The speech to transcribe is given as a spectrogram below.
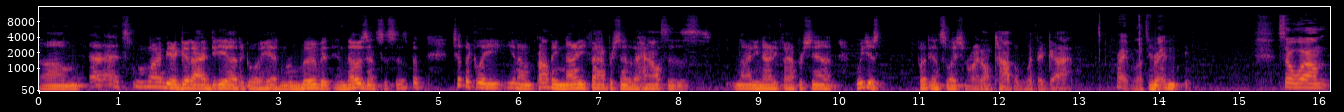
um, it might be a good idea to go ahead and remove it in those instances. But typically, you know, probably 95% of the houses, 90, 95%, we just put insulation right on top of what they've got. Right. Well, that's great. And, and, so, um,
